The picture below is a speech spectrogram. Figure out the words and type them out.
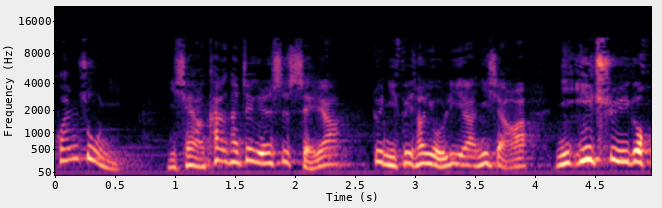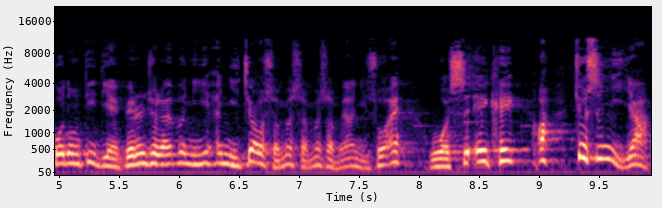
关注你，你想想看看这个人是谁呀？对你非常有利啊！你想啊，你一去一个活动地点，别人就来问你，哎，你叫什么什么什么呀？你说，哎，我是 A K 啊，就是你呀。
